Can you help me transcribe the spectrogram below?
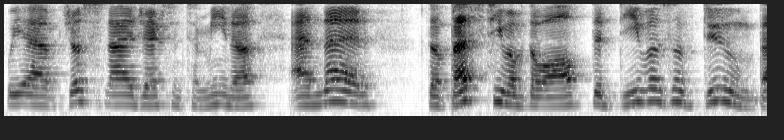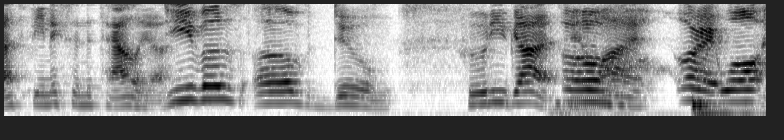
We have just Nia Jackson Tamina, and then the best team of them all, the Divas of Doom, Beth Phoenix and Natalya. Divas of Doom. Who do you got and Oh, why? all right. Well,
